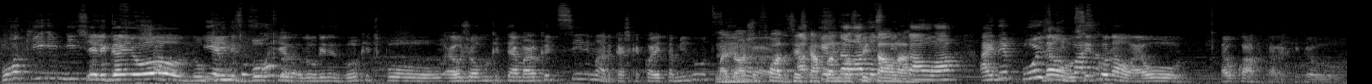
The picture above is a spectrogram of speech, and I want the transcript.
Porra, que início. E ele ganhou chato. no E é Guinness muito Book, foda. no Guinness Book, tipo, é o jogo que tem a maior cutscene, mano, que acho que é 40 minutos. Mas né, eu acho cara? foda você Ah, escapando ele do tá lá no hospital lá. hospital lá. Aí depois Não, que o passa... 5 não, é o. É o 4, cara, que comprei.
